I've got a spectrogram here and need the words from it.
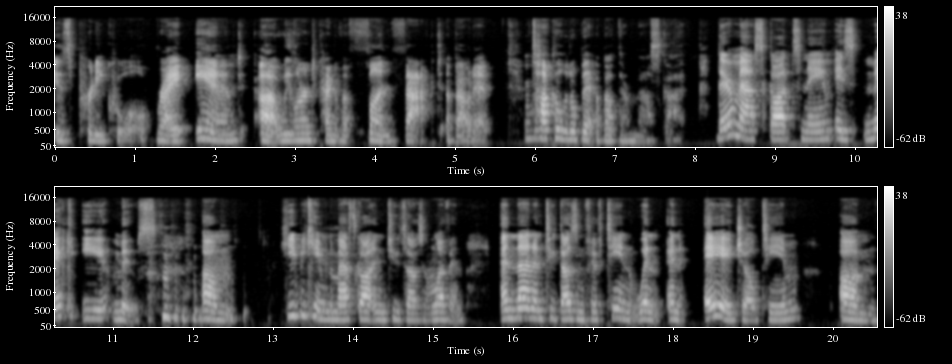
is pretty cool, right? Mhm. And uh we learned kind of a fun fact about it. Mhm. Talk a little bit about their mascot. Their mascot's name is Mickey Moose. Um, he became the mascot in 2011, and then in 2015, when an AHL team, um,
